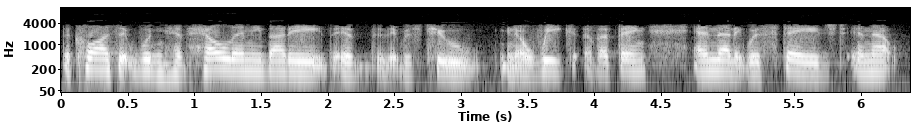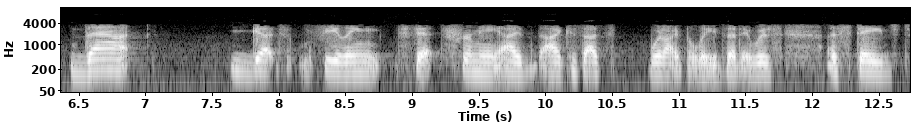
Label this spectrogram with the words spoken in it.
The closet wouldn't have held anybody. It, it was too, you know, weak of a thing, and that it was staged. And that that gut feeling fit for me. I I because that's what I believe that it was a staged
